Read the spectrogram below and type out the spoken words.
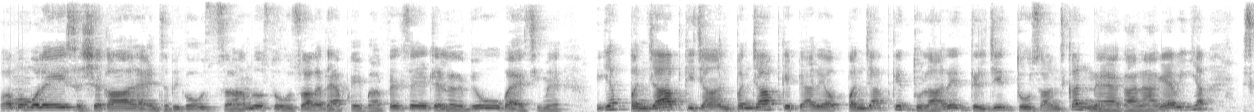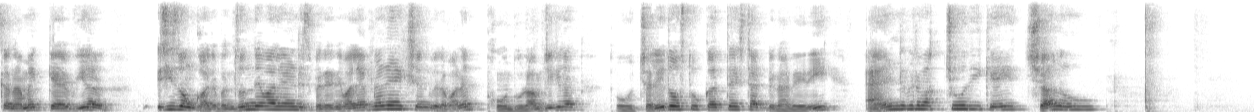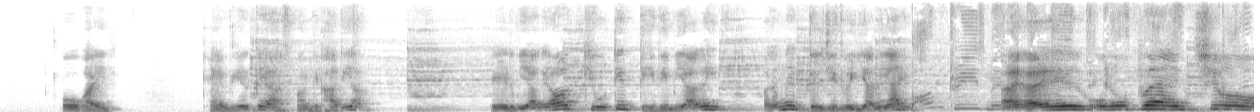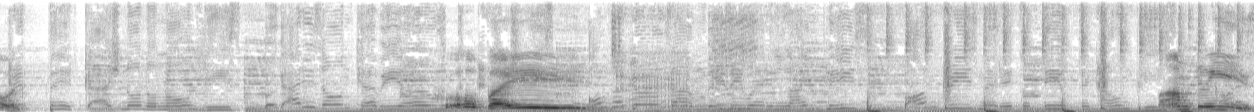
हम बोले, सत एंड सभी को सलाम दोस्तों, स्वागत है आपका एक बार फिर से ट्रेलर रिव्यू बैसी में। यह पंजाब की जान, पंजाब के प्यारे और पंजाब के दुलारे दिलजीत दोसांझ का नया गाना आ गया भैया। इसका नाम है कैवियर। इसी सॉन्ग को आज अपन सुनने वाले हैं इस पर देने वाले अपना रिएक्शन फिर हमारे फ़ोन राम जी के साथ। तो चलिए दोस्तों, करते हैं स्टार्ट बिना देरी एंड फिर चोरी के चलो। ओ भाई, कैवियर के आसमान दिखा दिया। पेड़ भी आ गया और क्यूटी दीदी भी आ गई। और हमने दिलजीत भैया नहीं आए हाय, ओ बेंचोर ओ भाई। Palm trees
